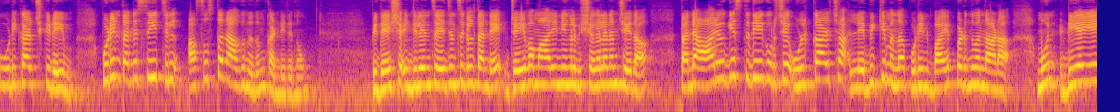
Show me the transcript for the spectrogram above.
കൂടിക്കാഴ്ചയ്ക്കിടെയും പുടിൻ തന്റെ സീറ്റിൽ അസ്വസ്ഥനാകുന്നതും കണ്ടിരുന്നു. വിദേശ ഇന്റലിജൻസ് ഏജൻസികൾ തന്റെ ജൈവ മാലിന്യങ്ങൾ വിശകലനം ചെയ്ത് തന്റെ ആരോഗ്യസ്ഥിതിയെക്കുറിച്ച് ഉൾക്കാഴ്ച ലഭിക്കുമെന്ന് പുടിൻ ഭയപ്പെടുന്നുവെന്നാണ് മുൻ D I A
